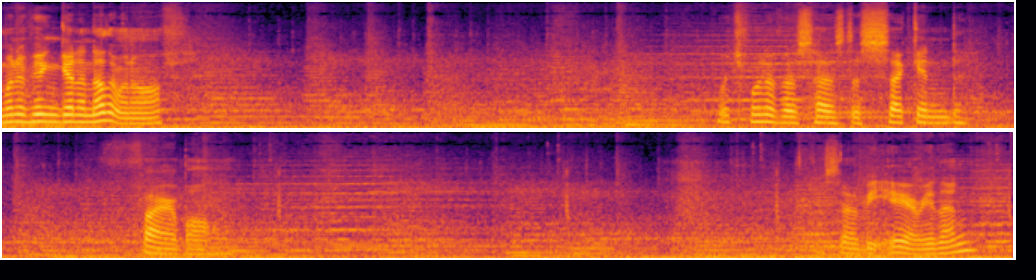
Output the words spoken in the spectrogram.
Hmm, what if we can get another one off? Which one of us has the second fireball? Guess that would be Aerie then.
